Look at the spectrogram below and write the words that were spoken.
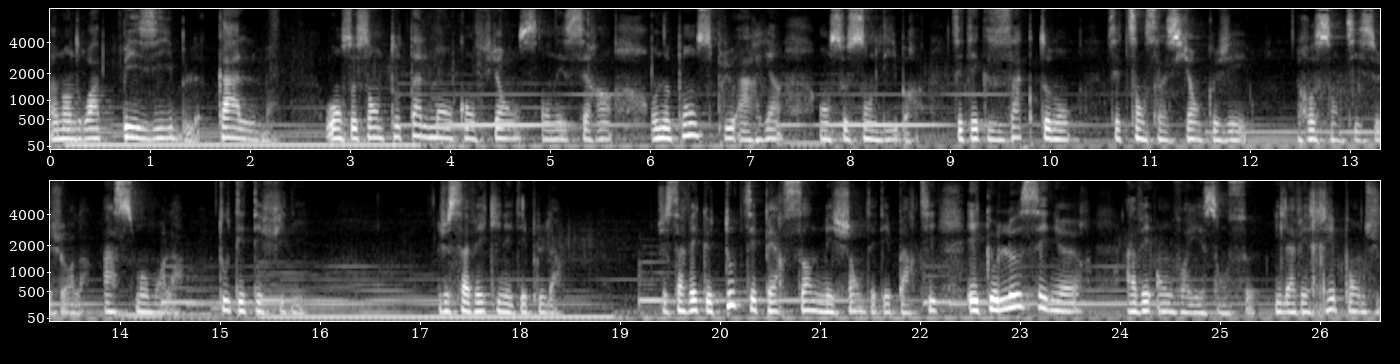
un endroit paisible, calme, où on se sent totalement en confiance, on est serein, on ne pense plus à rien, on se sent libre. C'est exactement cette sensation que j'ai ressentie ce jour-là, à ce moment-là. Tout était fini. Je savais qu'il n'était plus là. Je savais que toutes ces personnes méchantes étaient parties et que le Seigneur avait envoyé son feu. Il avait répondu,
